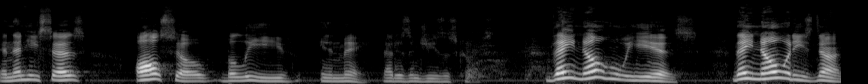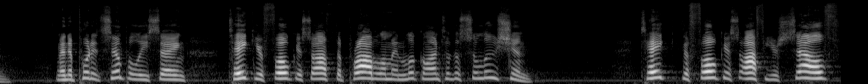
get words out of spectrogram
And then he says, also believe in me. That is in Jesus Christ. They know who he is, they know what he's done. And to put it simply, he's saying, take your focus off the problem and look onto the solution. Take the focus off yourself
